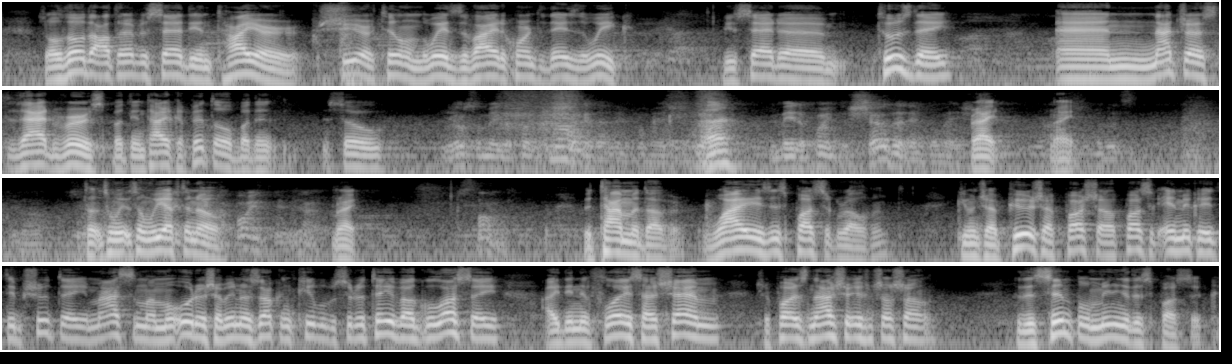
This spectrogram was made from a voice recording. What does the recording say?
So although the Alter Rebbe said the entire Shir of Tillim, the way it's divided according to the days of the week, he said uh, Tuesday, and not just that verse, but the entire kapitel. But the, so. He also made a point to share that information. Huh? He made a point to share that information. Right, right. You know, So, so, we, so we have to know. Point, yeah. Right. The time of Why is this pasuk relevant? Given shapir shapasha pasuk en mikra tipshute masim ma'ura shabinu zaken kibu b'surateva gulase identiflois Hashem shapas nafshu ifn shashal. So the simple meaning of this pasuk,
